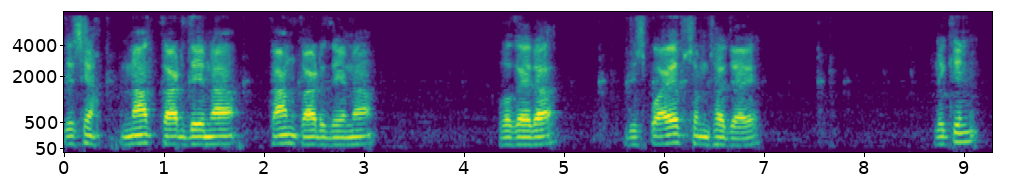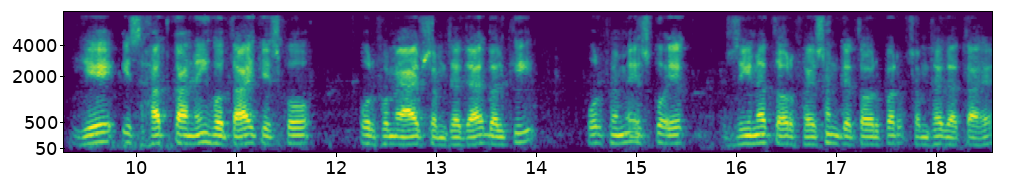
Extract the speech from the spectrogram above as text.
जैसे नाक काट देना, कान काट देना वगैरह, जिसको आयब समझा जाए। लेकिन ये इस हद का नहीं होता है कि इसको उर्फ़ में आयब समझा जाए, बल्कि उर्फ़ में इसको एक जीनत और फ़ैशन के तौर पर समझा जाता है।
